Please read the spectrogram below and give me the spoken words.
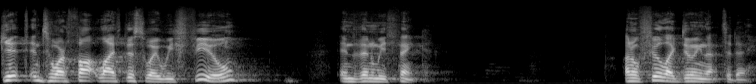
get into our thought life this way we feel and then we think. I don't feel like doing that today.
